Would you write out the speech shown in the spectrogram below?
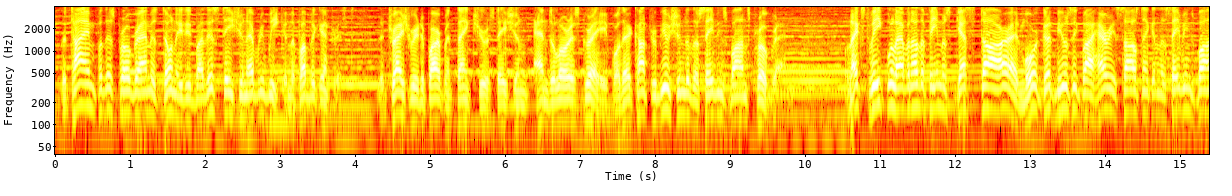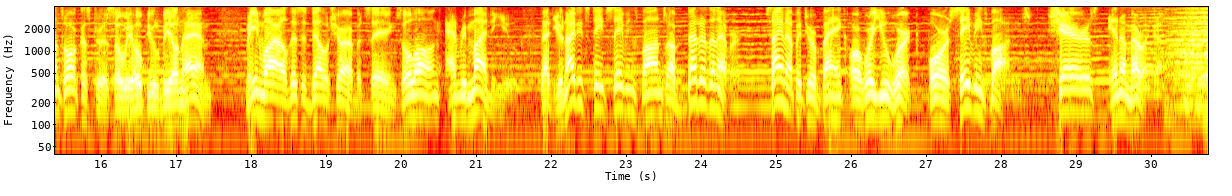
The time for this program is donated by this station every week in the public interest. The Treasury Department thanks your station and Dolores Gray for their contribution to the Savings Bonds program. Well, next week, we'll have another famous guest star and more good music by Harry Sosnick and the Savings Bonds Orchestra, so we hope you'll be on hand. Meanwhile, this is Del Sharbutt saying so long and reminding you that United States savings bonds are better than ever. Sign up at your bank or where you work for savings bonds, shares in America.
